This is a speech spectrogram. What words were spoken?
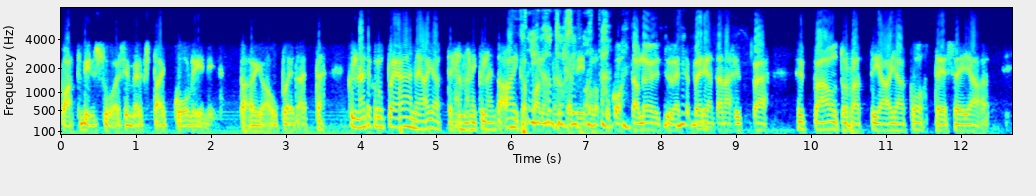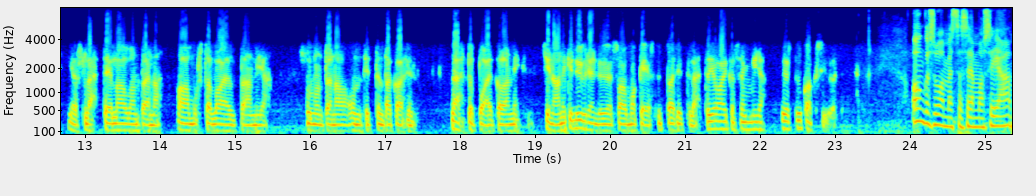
Patvinsuo esimerkiksi tai Koli, niin tarjoaa upeita. Että kyllä näitä kun rupeaa ääneen ajattelemaan, niin kyllä näitä aika paljon viikonloppukohtaa löytyy. Että perjantaina hyppää, hyppää autorattia ja ajaa kohteeseen ja jos lähtee lauantaina aamusta vaeltaan ja sunnuntaina on sitten takaisin lähtöpaikalla, niin siinä ainakin yhden yön saa makeasti tai sitten lähtee jo aikaisemmin ja yöstyy kaksi yötä. Onko Suomessa semmoisia,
